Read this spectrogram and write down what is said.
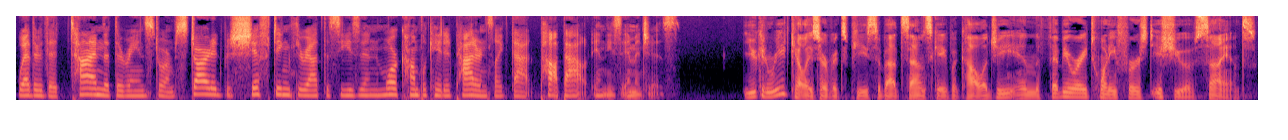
whether the time that the rainstorm started was shifting throughout the season. More complicated patterns like that pop out in these images. You can read Kelly Servick's piece about soundscape ecology in the February 21st issue of Science.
